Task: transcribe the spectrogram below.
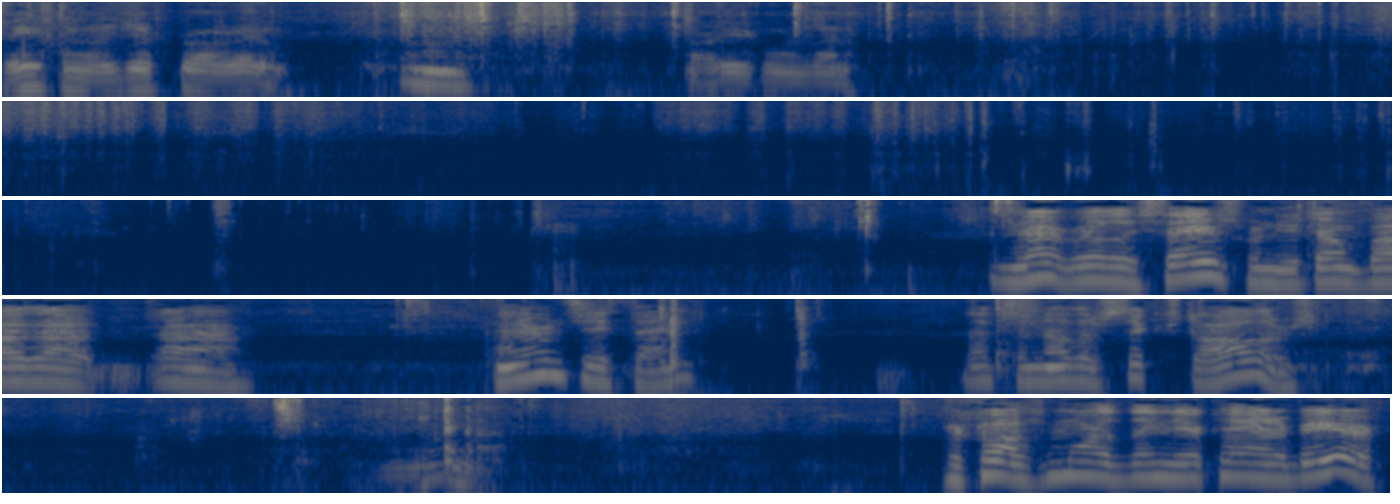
This one I just brought out. Mm. Oh. That really saves when you don't buy that uh, energy thing. That's another $6. It costs more than your can of beer.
